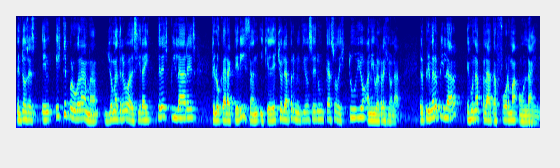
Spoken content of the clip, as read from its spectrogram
Entonces, en este programa, yo me atrevo a decir, hay tres pilares que lo caracterizan y que de hecho le ha permitido ser un caso de estudio a nivel regional. El primer pilar es una plataforma online.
